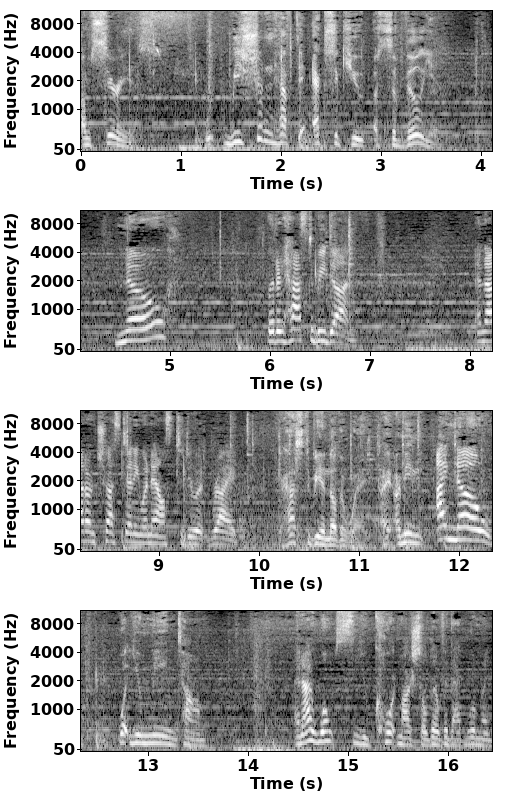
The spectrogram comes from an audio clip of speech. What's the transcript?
I'm serious. We shouldn't have to execute a civilian. No, but it has to be done. And I don't trust anyone else to do it right. There has to be another way. I, I mean, I know what you mean, Tom. And I won't see you court-martialed over that woman.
